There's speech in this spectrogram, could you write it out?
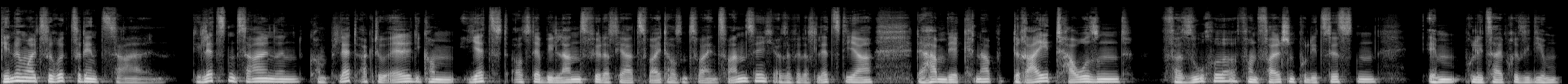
Gehen wir mal zurück zu den Zahlen. Die letzten Zahlen sind komplett aktuell. Die kommen jetzt aus der Bilanz für das Jahr 2022, also für das letzte Jahr. Da haben wir knapp 3000 Versuche von falschen Polizisten im Polizeipräsidium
